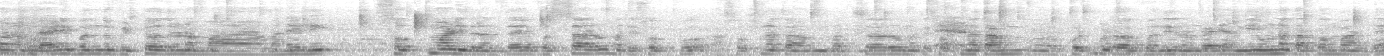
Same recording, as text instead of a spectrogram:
ನಮ್ಮ ಡ್ಯಾಡಿ ಬಂದು ಬಿಟ್ಟು ಹೋದ್ರು ನಮ್ಮ ಮನೇಲಿ. ಸೊಪ್ಪು ಮಾಡಿದ್ರಂತೆ ಬಸ್ಸಾರು ಮತ್ತೆ ಸೊಪ್ಪು. ಆ ಸೊಪ್ಪನ್ನ ತಾಮ್ ಬಸ್ಸಾರು ಮತ್ತೆ ಸೊಪ್ಪನ್ನ ತಾಮ್ ಕೊಟ್ಬಿಟ್ಟು ಹೋಗಿ ಬಂದಿದ್ರು ನಮ್ಮ ಡ್ಯಾಡಿ. ಹಂಗೆ ಇವನ್ನ ಕರ್ಕೊಂಬ ಅಂತೆ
